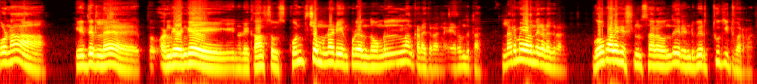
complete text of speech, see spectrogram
போனால் எதிரில் அங்கே எங்கே என்னுடைய கான்ஸ்டபிள்ஸ் கொஞ்சம் முன்னாடி என் கூட இருந்தவங்க எல்லாம் கிடக்குறாங்க. இறந்துட்டாங்க. எல்லாருமே இறந்து கிடக்குறாங்க. கோபாலகிருஷ்ணன் சாரை வந்து ரெண்டு பேர் தூக்கிட்டு வர்றாங்க.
